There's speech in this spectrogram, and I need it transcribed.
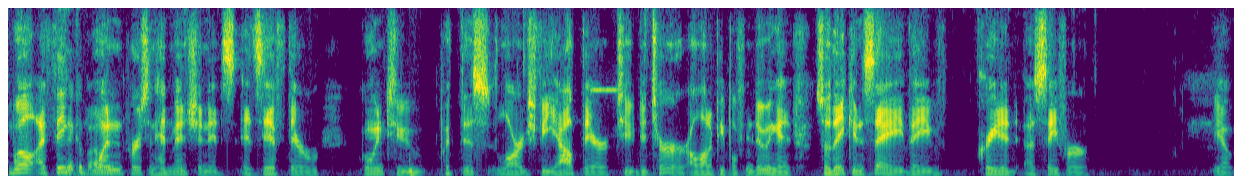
Well, I think, think one it. person had mentioned it's it's if they're going to put this large fee out there to deter a lot of people from doing it, so they can say they've created a safer, you know,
